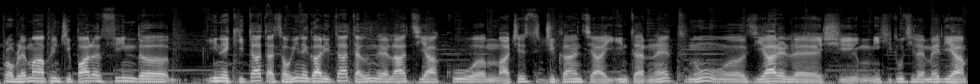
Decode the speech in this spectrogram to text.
Problema principală fiind uh, inechitatea sau inegalitatea în relația cu um, acest giganți ai internet, nu? Uh, ziarele și instituțiile media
